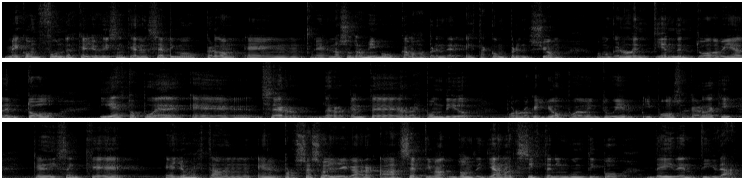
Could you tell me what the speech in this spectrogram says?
Me confunde es que ellos dicen que en el séptimo, perdón, en, eh, nosotros mismos buscamos aprender esta comprensión, como que no lo entienden todavía del todo. Y esto puede ser de repente respondido por lo que yo puedo intuir y puedo sacar de aquí, que dicen que ellos están en el proceso de llegar a séptima, donde ya no existe ningún tipo de identidad.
